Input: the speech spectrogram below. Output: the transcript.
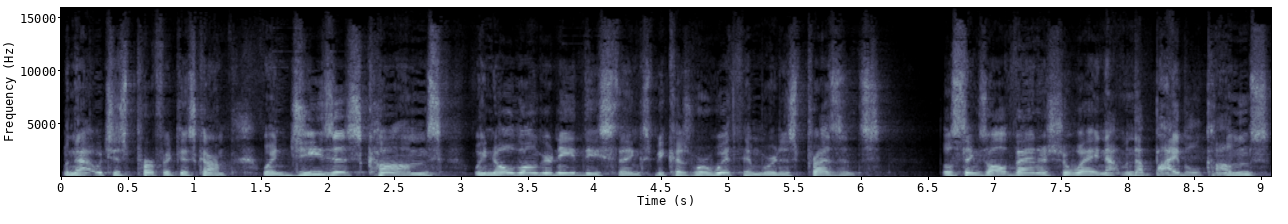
When that which is perfect has come. When Jesus comes, we no longer need these things because we're with him, we're in his presence. Those things all vanish away, not when the Bible comes.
